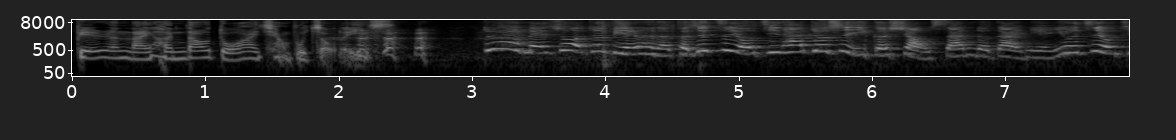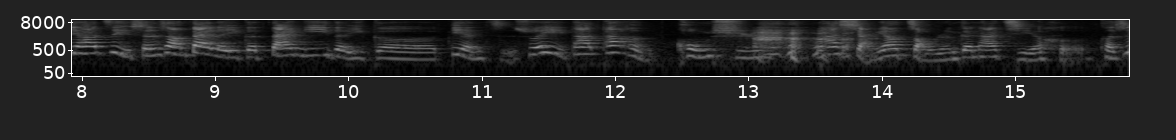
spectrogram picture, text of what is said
别人来横刀夺爱抢不走的意思。对，没错，就别人的。可是自由基它就是一个小三的概念，因为自由基它自己身上带了一个单一的一个电子，所以它它很空虚，它想要找人跟它结合。可是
